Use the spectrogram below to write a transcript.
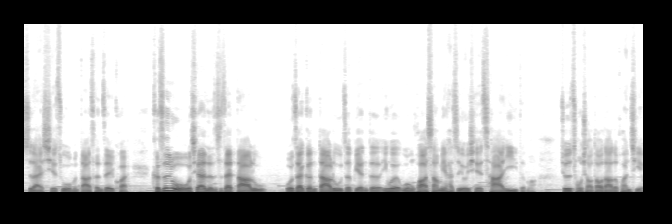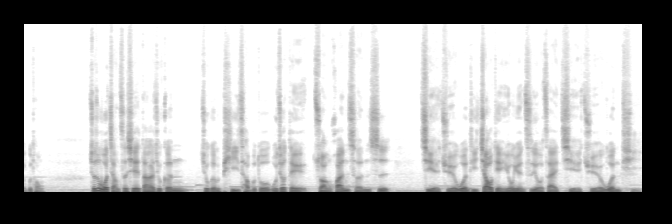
是来协助我们达成这一块。可是，如果我现在人是在大陆，我在跟大陆这边的，因为文化上面还是有一些差异的嘛，就是从小到大的环境也不同。就是我讲这些，大概就跟就跟屁差不多，我就得转换成是解决问题，焦点永远只有在解决问题。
